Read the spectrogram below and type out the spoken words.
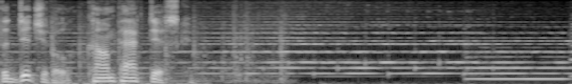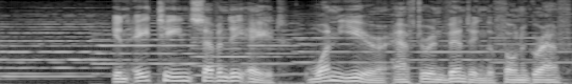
the digital compact disc. In 1878, one year after inventing the phonograph,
